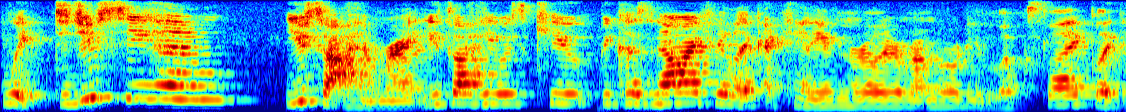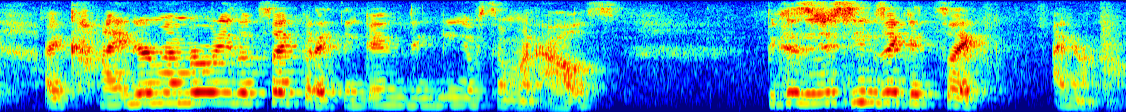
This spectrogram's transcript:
wait, did you see him? You saw him, right? You thought he was cute? Because now I feel like I can't even really remember what he looks like. Like, I kind of remember what he looks like, but I think I'm thinking of someone else. Because it just seems like it's like, I don't know.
